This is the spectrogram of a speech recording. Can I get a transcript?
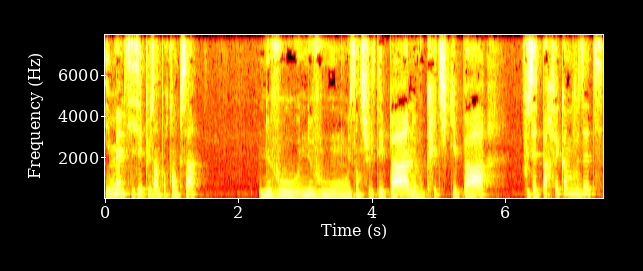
Et même si c'est plus important que ça, ne vous, insultez pas, ne vous critiquez pas, vous êtes parfait comme vous êtes.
